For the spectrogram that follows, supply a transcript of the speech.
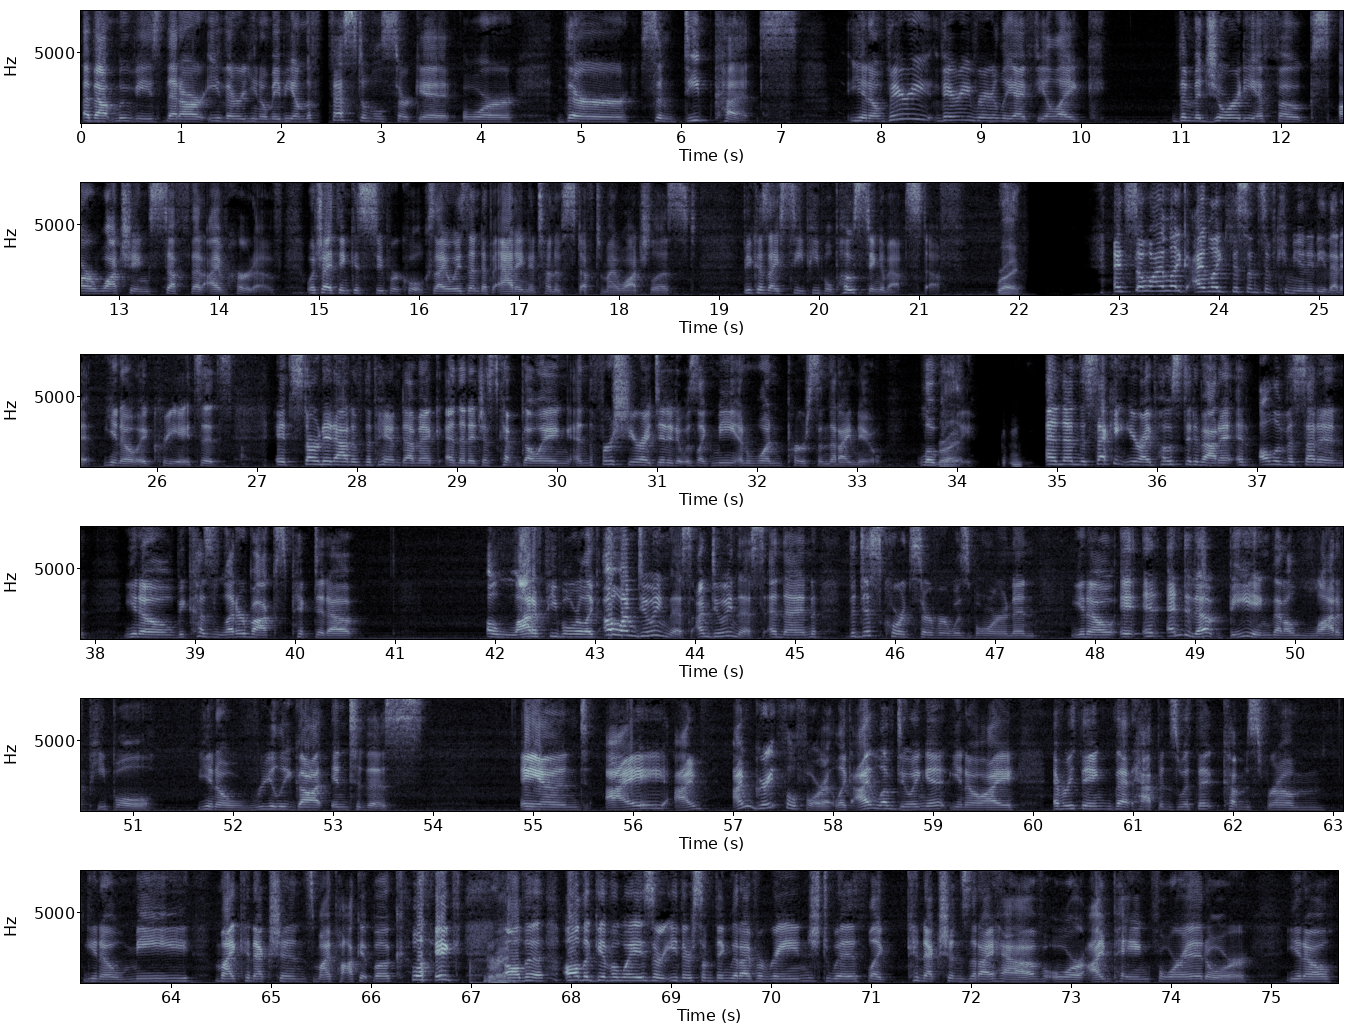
about movies that are either, you know, maybe on the festival circuit or they're some deep cuts. You know, very, very rarely I feel like the majority of folks are watching stuff that I've heard of, which I think is super cool because I always end up adding a ton of stuff to my watch list because I see people posting about stuff. Right. And so I like I like the sense of community that it, you know, it creates. It's it started out of the pandemic and then it just kept going and the first year I did it it was like me and one person that I knew locally. Mhm. And then the second year I posted about it and all of a sudden, you know, because Letterboxd picked it up, a lot of people were like, "Oh, I'm doing this. I'm doing this." And then the Discord server was born and you know, it it ended up being that a lot of people, you know, really got into this. And I I I'm grateful for it. Like I love doing it. You know, I everything that happens with it comes from you know me my connections my pocketbook like Right. all the all the giveaways are either something that i've arranged with like connections that i have or i'm paying for it or you know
